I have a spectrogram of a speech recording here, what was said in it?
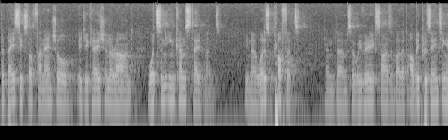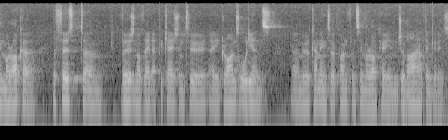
the basics of financial education around what's an income statement, you know, what is profit? And um, so we're very excited by that. I'll be presenting in Morocco the first um, version of that application to a grant audience. Um, we were coming to a conference in Morocco in July, I think it is.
